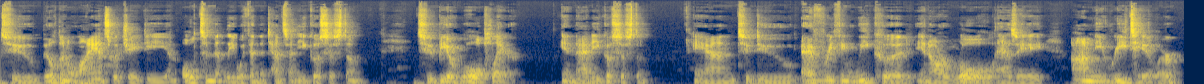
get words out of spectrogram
to build an alliance with JD and ultimately within the Tencent ecosystem to be a role player in that ecosystem and to do everything we could in our role as a omni retailer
